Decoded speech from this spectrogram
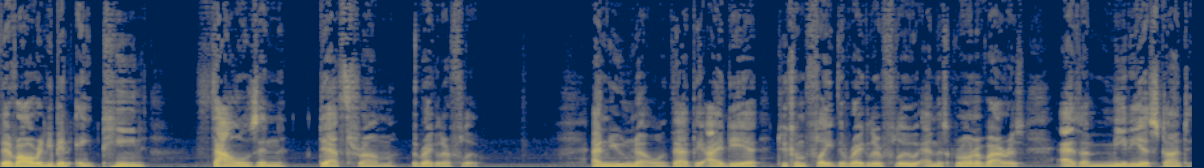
There have already been 18 thousand deaths from the regular flu. And you know that the idea to conflate the regular flu and this coronavirus as a media stunt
